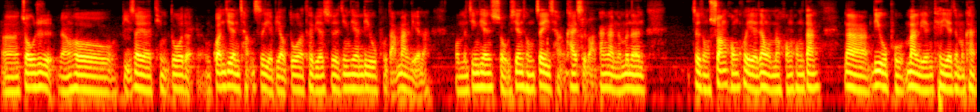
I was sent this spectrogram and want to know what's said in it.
呃，周日，然后比赛也挺多的，关键场次也比较多，特别是今天利物浦打曼联啊。我们今天首先从这一场开始吧，看看能不能。这种双红会也让我们红红单。那利物浦、曼联 K 爷怎么看？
